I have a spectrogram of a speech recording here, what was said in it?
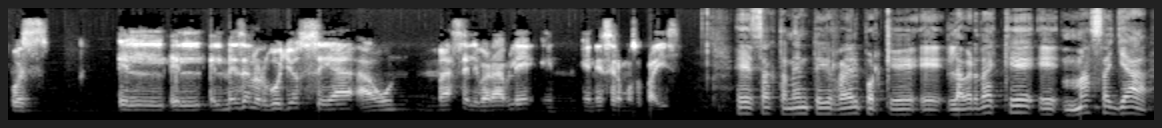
pues el, el, el mes del orgullo sea aún más celebrable en, en ese hermoso país. Exactamente, Israel, porque eh, la verdad es que eh, más allá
